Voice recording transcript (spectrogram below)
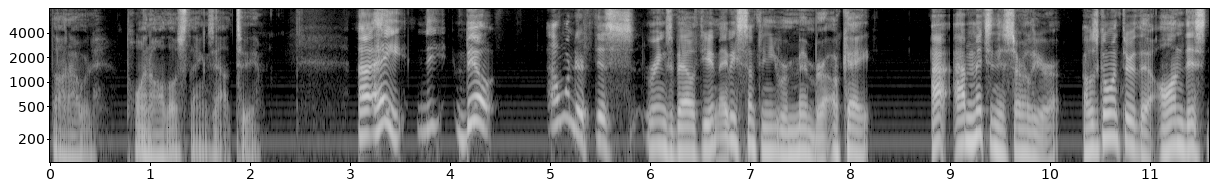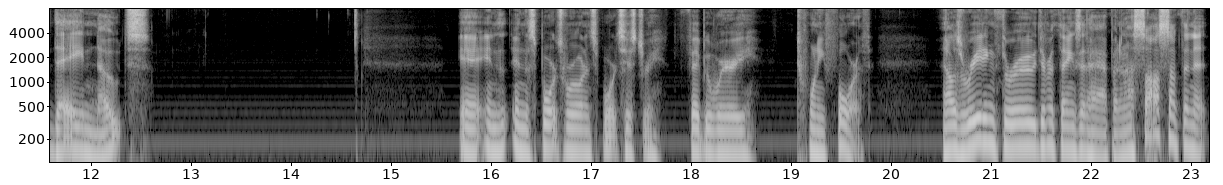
thought I would point all those things out to you. Uh, hey, Bill, I wonder if this rings a bell with you. Maybe something you remember. Okay, I, I mentioned this earlier. I was going through the on this day notes in, in, in the sports world and sports history, February 24th. And I was reading through different things that happened, and I saw something that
